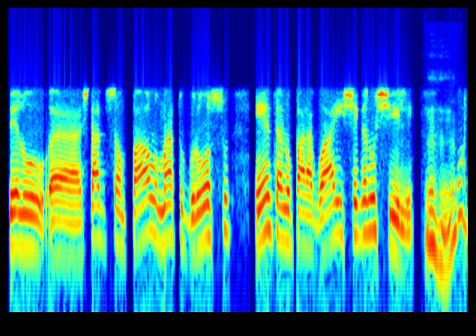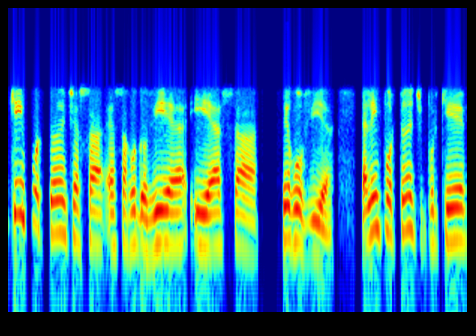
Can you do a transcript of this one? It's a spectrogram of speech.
pelo uh, estado de São Paulo, Mato Grosso, entra no Paraguai e chega no Chile. Uhum. Por que é importante essa, essa rodovia e essa ferrovia? Ela é importante porque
